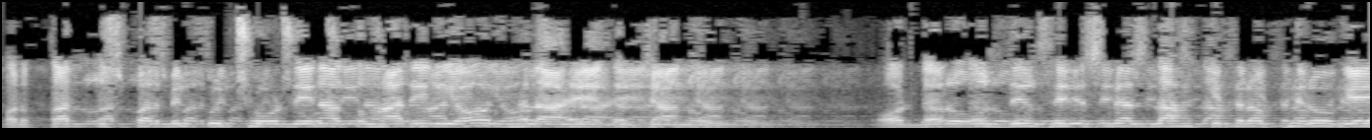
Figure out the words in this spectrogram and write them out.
اور قرض اس پر بالکل چھوڑ دینا تمہارے لیے اور بھلا ہے اگر جانو۔ اور ڈرو اس دن سے جس میں اللہ کی طرف پھرو گے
